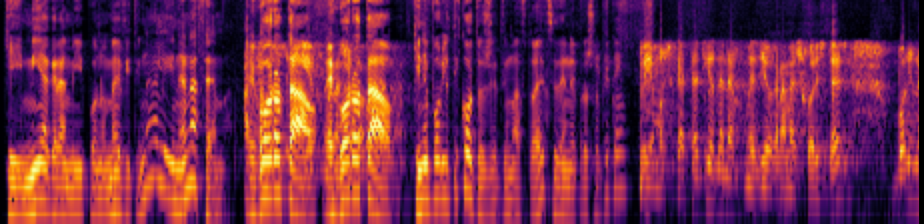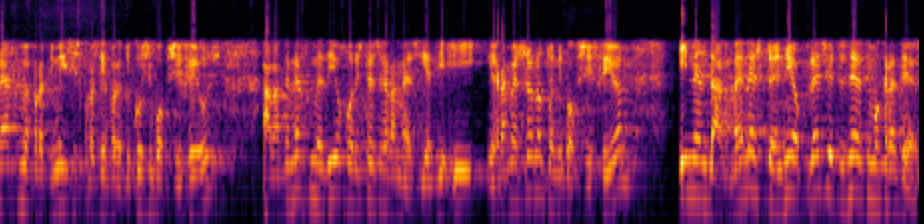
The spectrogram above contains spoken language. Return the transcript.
και η μία γραμμή υπονομεύει την άλλη, είναι ένα θέμα. Εγώ ρωτάω, εγώ ρωτάω. Και είναι πολιτικό το ζήτημα αυτό, έτσι, δεν είναι προσωπικό. Βίαιμο κάτι τέτοιο, δεν έχουμε δύο γραμμές χωριστές. Μπορεί να έχουμε προτιμήσεις προς διαφορετικούς υποψηφίους, αλλά δεν έχουμε δύο χωριστές γραμμές. Γιατί οι γραμμές όλων των υποψηφίων είναι ενταγμένες στο ενίο πλαίσιο της Νέας Δημοκρατίας.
